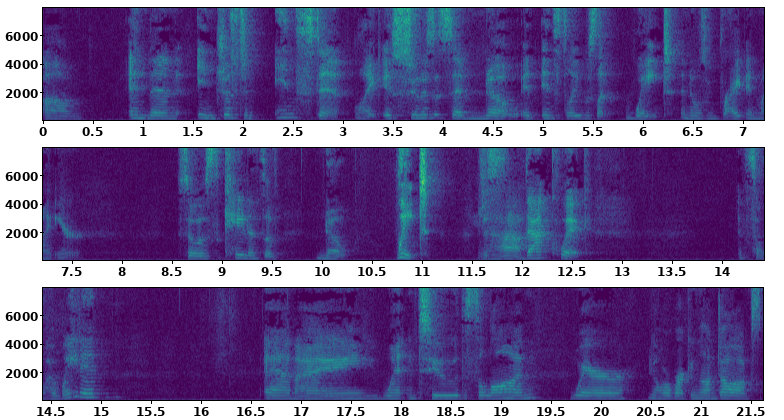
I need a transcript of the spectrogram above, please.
Um, and then in just an instant, like as soon as it said no, it instantly was like, wait. And it was right in my ear. So it was the cadence of no, wait. Just Yeah. that quick. And so I waited. And I went into the salon where y'all were working on dogs.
